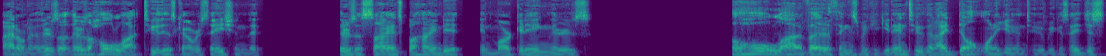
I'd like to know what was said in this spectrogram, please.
I don't know. There's a, there's a whole lot to this conversation that there's a science behind it in marketing. There's a whole lot of other things we could get into that I don't want to get into because I just,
